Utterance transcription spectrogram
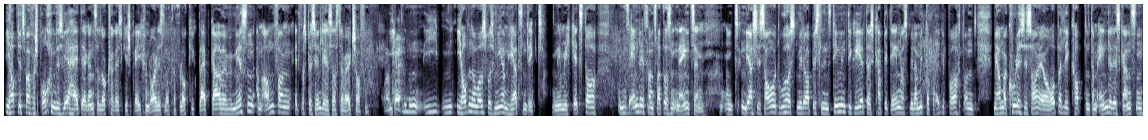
ich habe dir zwar versprochen, das wäre heute ein ganz lockeres Gespräch und alles locker flockig bleibt, aber wir müssen am Anfang etwas Persönliches aus der Welt schaffen. Okay. Ich, ich, ich habe noch was, was mir am Herzen liegt. Nämlich geht's da um das Ende von 2019. Und in der Saison, du hast mich da ein bisschen ins Team integriert, als Kapitän hast mich da mit dabei gebracht und wir haben eine coole Saison in der Europa League gehabt und am Ende des Ganzen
